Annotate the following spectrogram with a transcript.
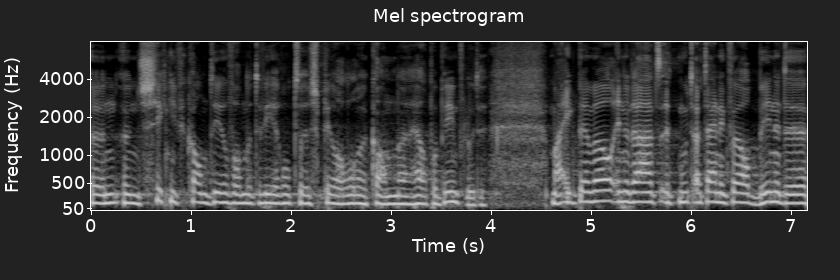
een, een significant deel deel van het wereldspel kan helpen beïnvloeden. Maar ik ben wel inderdaad, het moet uiteindelijk wel binnen de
